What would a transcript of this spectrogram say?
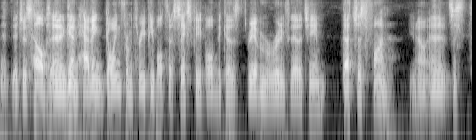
it, it just helps. And again, having going from three people to six people because three of them are rooting for the other team, that's just fun, you know. And it's just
